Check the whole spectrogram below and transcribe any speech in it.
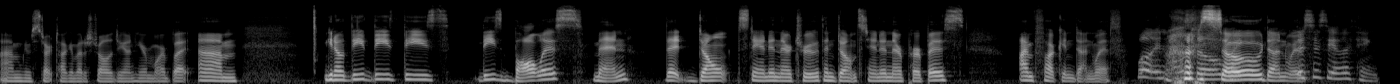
I'm going to start talking about astrology on here more, but um, you know, the, these these these ballless men that don't stand in their truth and don't stand in their purpose. I'm fucking done with. Well, and also so like, done with. This is the other thing.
